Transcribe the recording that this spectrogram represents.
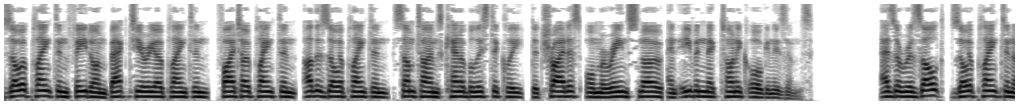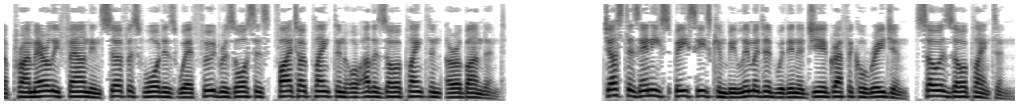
Zooplankton feed on bacterioplankton, phytoplankton, other zooplankton sometimes cannibalistically, detritus or marine snow and even nektonic organisms. As a result, zooplankton are primarily found in surface waters where food resources phytoplankton or other zooplankton are abundant. Just as any species can be limited within a geographical region, so is zooplankton.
